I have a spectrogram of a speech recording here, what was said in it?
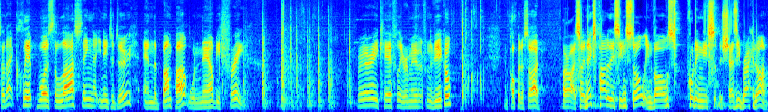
So that clip was the last thing that you need to do and the bumper will now be free. Very carefully remove it from the vehicle and pop it aside. All right, so next part of this install involves putting this chassis bracket on.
